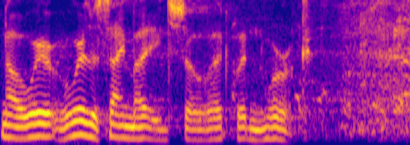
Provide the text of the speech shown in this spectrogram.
no, we're we're the same age, so that wouldn't work.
